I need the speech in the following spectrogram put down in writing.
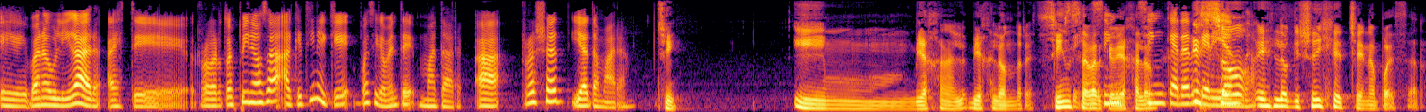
eh, van a obligar a este Roberto Espinosa a que tiene que básicamente matar a Roget y a Tamara. Sí. Y mm, viajan a, viaja a Londres, sin Sí, saber sin- que viaja a Londres. sin querer Eso queriendo. es lo que yo dije, che, no puede ser.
